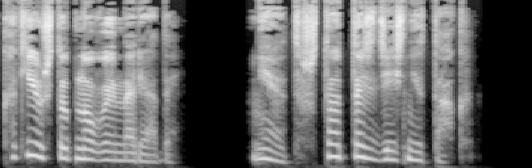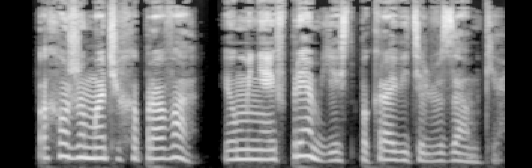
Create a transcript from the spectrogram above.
Какие уж тут новые наряды. Нет, что-то здесь не так. Похоже, мачеха права, и у меня и впрямь есть покровитель в замке.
